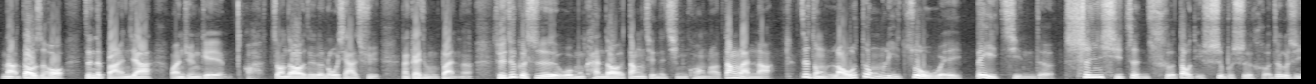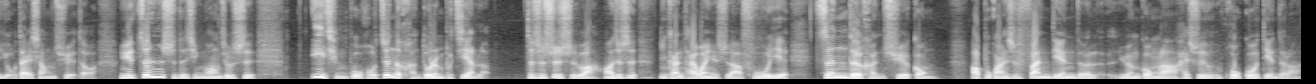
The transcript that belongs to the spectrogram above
那到时候真的把人家完全给啊撞到这个楼下去，那该怎么办呢？所以这个是我们看到当前的情况了。当然啦，这种劳动力作为背景的升息政策到底适不适合，这个是有待商榷的。因为真实的情况就是，疫情过后真的很多人不见了。这是事实吧？啊，就是你看台湾也是啊，服务业真的很缺工啊，不管是饭店的员工啦，还是火锅店的啦，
